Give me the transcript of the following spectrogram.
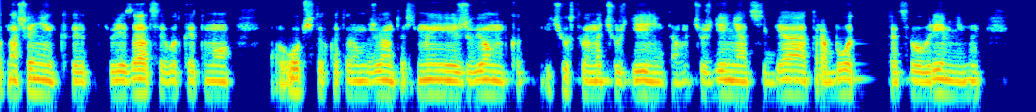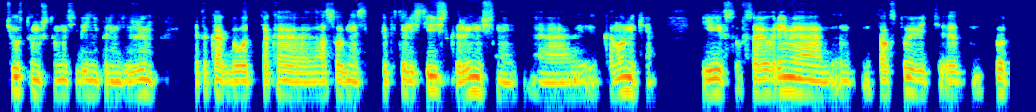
отношения к цивилизации, вот к этому общество, в котором мы живем. То есть мы живем как, и чувствуем отчуждение, там, отчуждение от себя, от работы, от своего времени. Мы чувствуем, что мы себе не принадлежим. Это как бы вот такая особенность капиталистической, рыночной э, экономики. И в, в свое время Толстой ведь э, тот,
